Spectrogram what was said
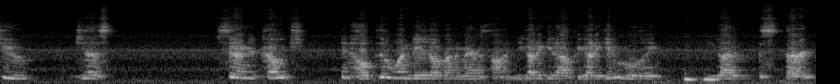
to just sit on your couch and hope that one day you'll run a marathon. You got to get up. You got to get moving. Mm-hmm. You got to start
